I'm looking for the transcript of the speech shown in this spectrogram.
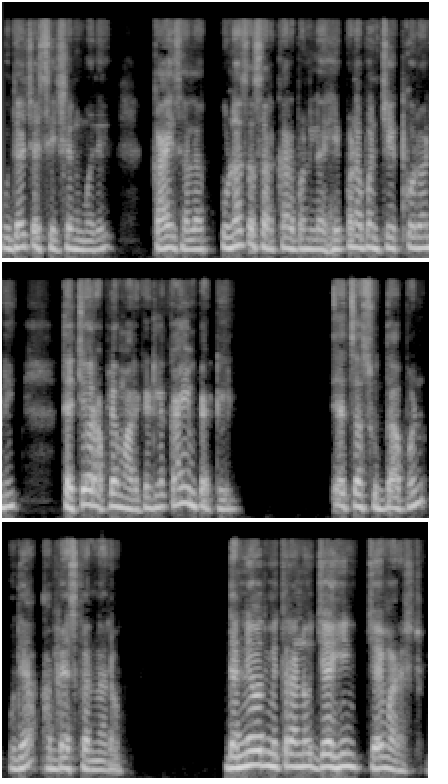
उद्याच्या सेशनमध्ये काय झालं कुणाचं सरकार बनलं हे पण आपण चेक करू आणि त्याच्यावर आपल्या मार्केटला काय इम्पॅक्ट येईल? त्याचा सुद्धा आपण उद्या अभ्यास करणार आहोत. धन्यवाद मित्रांनो. जय हिंद. जय महाराष्ट्र.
